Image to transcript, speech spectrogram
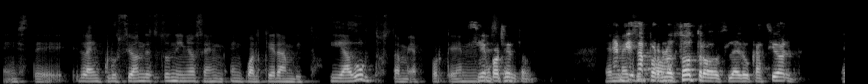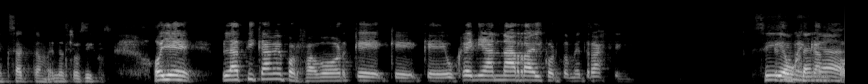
este, la inclusión de estos niños en, en cualquier ámbito y adultos también, porque en 100%. Este, en Empieza México, por nosotros, la educación. Exactamente. De nuestros hijos. Oye, platícame por favor que, que, que Eugenia narra el cortometraje. Sí, Eso Eugenia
